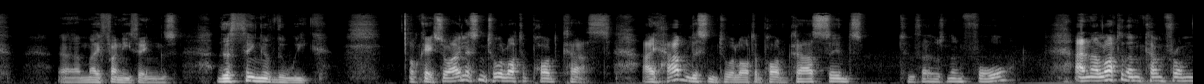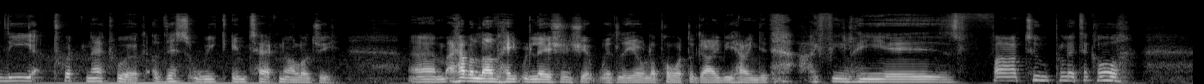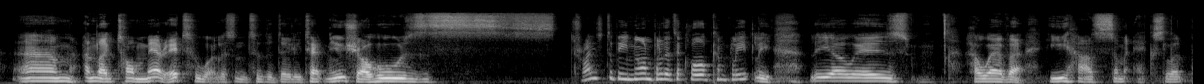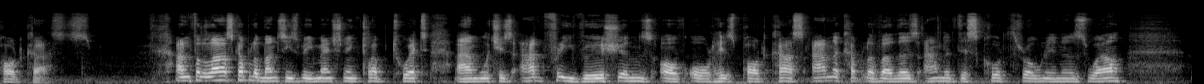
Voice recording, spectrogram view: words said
uh, my funny things, the thing of the week. Okay, so I listen to a lot of podcasts. I have listened to a lot of podcasts since 2004, and a lot of them come from the TWiT network, This Week in Technology. Um, I have a love hate relationship with Leo Laporte, the guy behind it. I feel he is far too political. Um, unlike Tom Merritt, who I listen to the Daily Tech News Show, who's tries to be non-political completely. Leo is, however, he has some excellent podcasts. And for the last couple of months, he's been mentioning Club TWiT, um, which is ad free versions of all his podcasts and a couple of others, and a Discord thrown in as well.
